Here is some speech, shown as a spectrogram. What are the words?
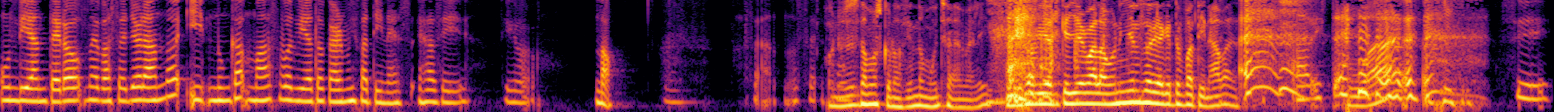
Un día entero me pasé llorando y nunca más volví a tocar mis patines. Es así, digo, no. O sea, no sé. O nos estamos conociendo mucho, Emily. Tú no sabías que lleva a la uni y yo no sabía que tú patinabas. Ah, ¿viste? ¿What? sí.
